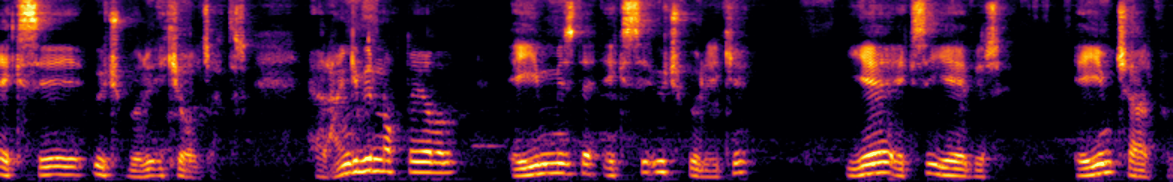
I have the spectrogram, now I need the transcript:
eksi 3 bölü 2 olacaktır. Herhangi bir noktayı alalım. Eğimimiz de eksi 3 bölü 2 y eksi y1 eğim çarpı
